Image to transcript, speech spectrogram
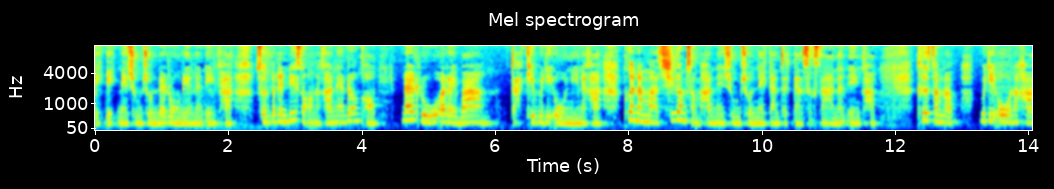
เด็กๆ ในชุมชนและโรงเรียนนั่นเองค่ะ ส่วนประเด็นที่สองนะคะในเรื่องของได้รู้อะไรบ้างจากคลิปวิดีโอนี้นะคะ เพื่อนำมาเชื่อมสัมพันธ์ในชุมชนในการจัดการศึกษานั่นเองค่ะ คือสำหรับวิดีโอนะคะ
